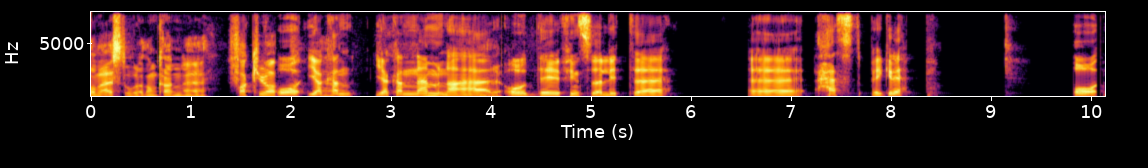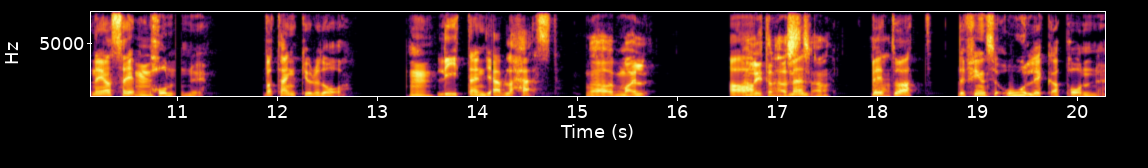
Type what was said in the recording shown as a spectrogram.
De är stora, de kan eh, fuck you up. Och jag kan, jag kan nämna här, Mm. och det finns lite eh, hästbegrepp. Och när jag säger Mm. ponny, vad tänker du då? Mm. Liten jävla häst. Ja, my, Ja, en liten häst. Men ja. vet Ja. du att det finns olika ponnyn?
